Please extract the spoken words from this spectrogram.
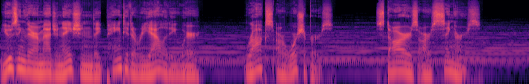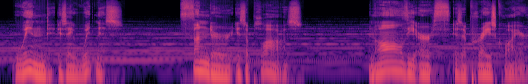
Using their imagination, they painted a reality where rocks are worshippers, stars are singers, wind is a witness, thunder is applause, and all the earth is a praise choir.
